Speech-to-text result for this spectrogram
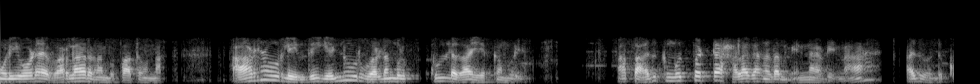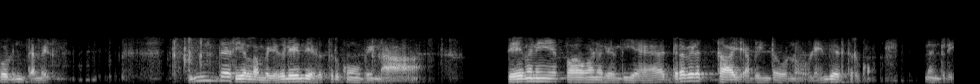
மொழியோட வரலாறு நம்ம பார்த்தோம்னா அறுநூறுலேருந்து எண்ணூறு வருடங்களுக்குள்ள தான் இருக்க முடியும். அப்போ அதுக்கு முற்பட்ட ஹலகன்னடம் என்ன அப்படின்னா அது வந்து கொடுந்தமிழ் இந்த செயல் நம்ம எதுலேருந்து எடுத்திருக்கோம் அப்படின்னா தேவனைய பாவனர் எழுதிய திரவிடத்தாய் அப்படின்ற ஒரு நூல்லேருந்து எடுத்திருக்கோம். நன்றி.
